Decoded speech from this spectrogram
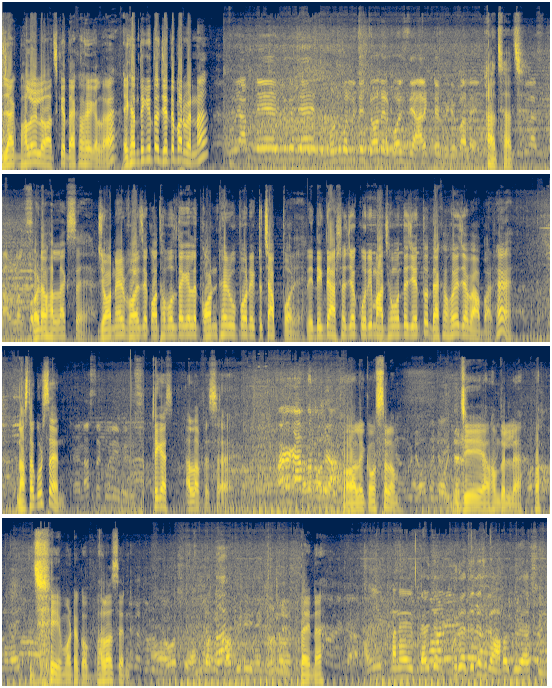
যাক ভালো হলো আজকে দেখা হয়ে গেল হ্যাঁ? এখান থেকে তো যেতে পারবেন না? ওই আপনি ওইগুলো যে মোটু বলল যে জনের ভয়েস দিয়ে আরেকটা ভিডিও বানায়। আচ্ছা আচ্ছা। ভালো ওটা ভালো লাগছে? জনের ভয়েসে কথা বলতে গেলে কণ্ঠের উপর একটু চাপ পড়ে। এদিক দিয়ে আসা যাওয়া করি মাঝে মধ্যে যেহেতু দেখা হয়ে যাবে আবার হ্যাঁ? নাস্তা করছেন? হ্যাঁ ঠিক আছে আল্লাহ হাফেজ হ্যাঁ। ওয়ালাইকুম আসসালাম। জি আলহামদুলিল্লাহ। জি মোটকব ভালো আছেন? হ্যাঁ। তাই না? মানে গাড়িতে ঘুরে যেতেছিলাম আবার ঘুরে আসছি।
